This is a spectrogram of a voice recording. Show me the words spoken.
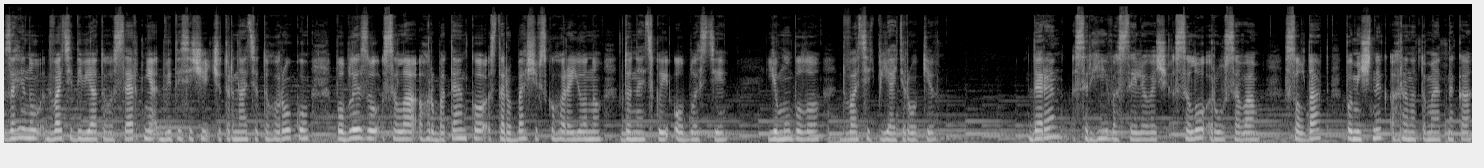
Загинув 29 серпня 2014 року поблизу села Горбатенко Старобещівського району Донецької області. Йому було 25 років. Дерен Сергій Васильович, село Русава, солдат, помічник гранатометника,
